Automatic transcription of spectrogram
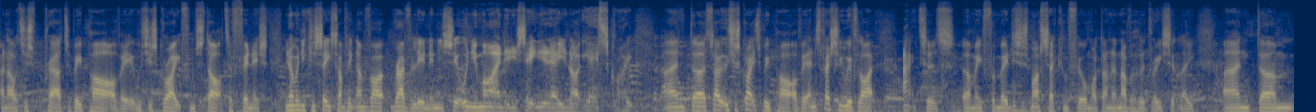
and I was just proud to be part of it. It was just great from start to finish. You know, when you can see something unraveling and you see it in your mind and you see it there, you're like, yes, great. And uh, so it was just great to be part of it, and especially with like actors. I mean, for me, this is my second film. I've done Anuvahood recently, and um,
